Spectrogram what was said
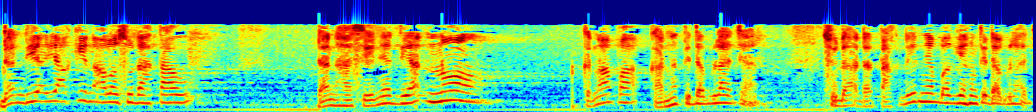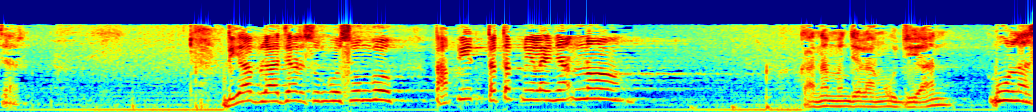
dan dia yakin Allah sudah tahu. Dan hasilnya dia nol. Kenapa? Karena tidak belajar. Sudah ada takdirnya bagi yang tidak belajar. Dia belajar sungguh-sungguh tapi tetap nilainya nol. Karena menjelang ujian mulas.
